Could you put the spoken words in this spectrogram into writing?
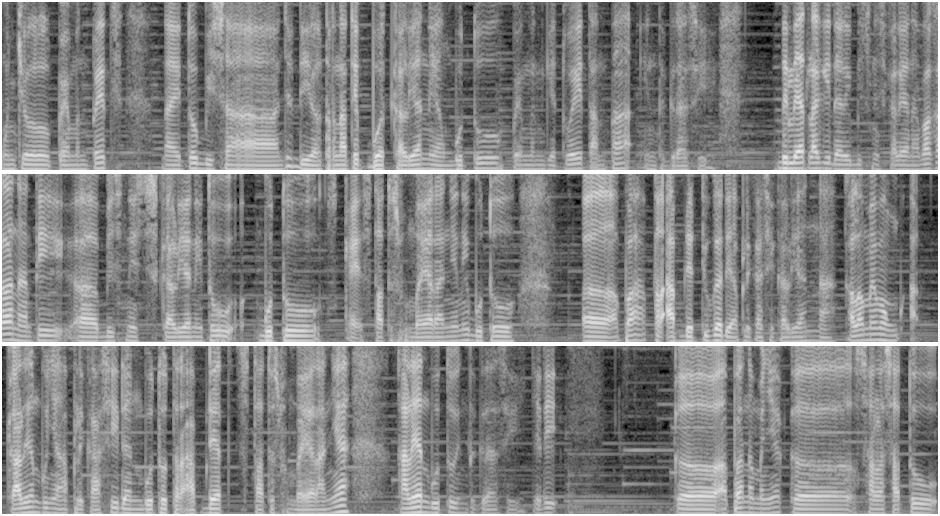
muncul payment page. Nah itu bisa jadi alternatif buat kalian yang butuh payment gateway tanpa integrasi dilihat lagi dari bisnis kalian. Apakah nanti uh, bisnis kalian itu butuh kayak status pembayarannya ini butuh uh, apa terupdate juga di aplikasi kalian? Nah kalau memang kalian punya aplikasi dan butuh terupdate status pembayarannya kalian butuh integrasi. Jadi ke apa namanya ke salah satu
